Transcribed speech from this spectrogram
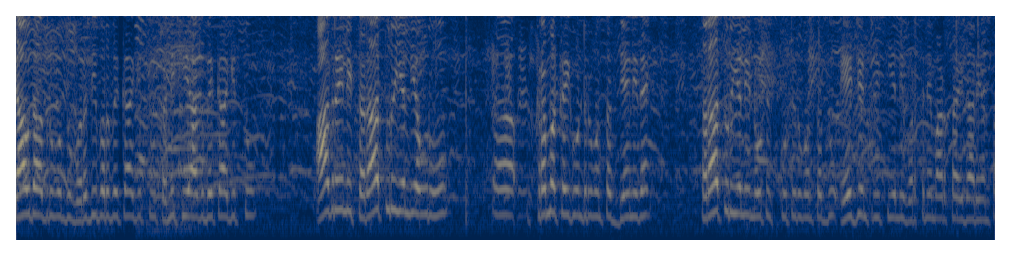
ಯಾವುದಾದ್ರೂ ಒಂದು ವರದಿ ಬರಬೇಕಾಗಿತ್ತು, ತನಿಖೆ ಆಗಬೇಕಾಗಿತ್ತು. ಆದರೆ ಇಲ್ಲಿ ತರಾತುರಿಯಲ್ಲಿ ಅವರು ಕ್ರಮ ಕೈಗೊಂಡಿರುವಂಥದ್ದೇನಿದೆ ತರಾತುರಿಯಲ್ಲಿ ನೋಟಿಸ್ ಕೊಟ್ಟಿರುವಂಥದ್ದು ಏಜೆಂಟ್ ರೀತಿಯಲ್ಲಿ ವರ್ತನೆ ಮಾಡ್ತಾ ಇದ್ದಾರೆ ಅಂತ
